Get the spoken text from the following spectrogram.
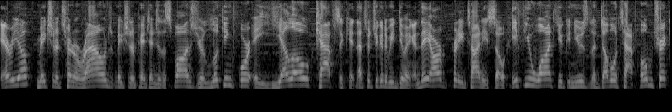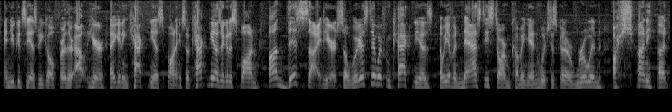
area. Make sure to turn around. Make sure to pay attention to the spawns. You're looking for a yellow Capsakid. That's what you're going to be doing. And they are pretty tiny. So if you want, you can use the double tap home trick. And you can see as we go further out here, I'm getting Cacnea spawning. So Cacneas are going to spawn on this side here. So we're going to stay away from Cacneas. And we have a nasty storm coming in, which is going to ruin our shiny hunt.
